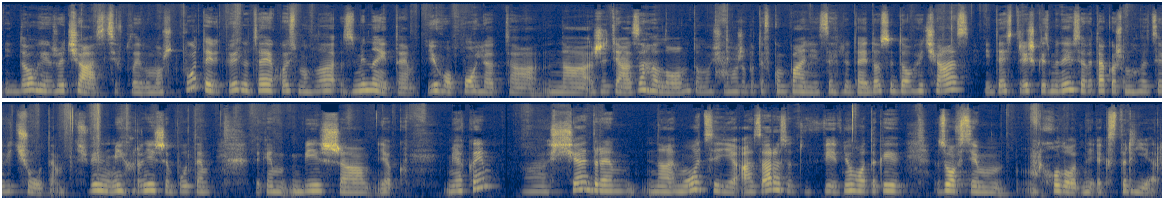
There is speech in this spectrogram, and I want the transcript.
І довгий вже час ці впливи можуть бути. І, відповідно, це якось могло змінити його погляд на життя загалом, тому що може бути в компанії цих людей досить довгий час, і десь трішки змінився. Ви також могли це відчути. Що він міг раніше бути таким більш як м'яким. Щедрим на емоції, а зараз от в нього такий зовсім холодний екстер'єр.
